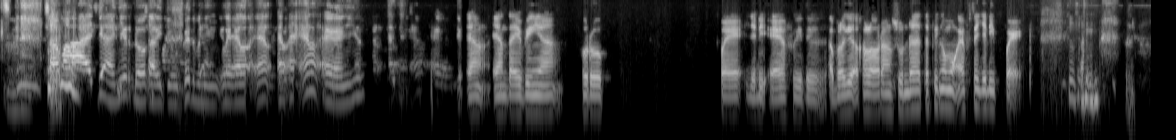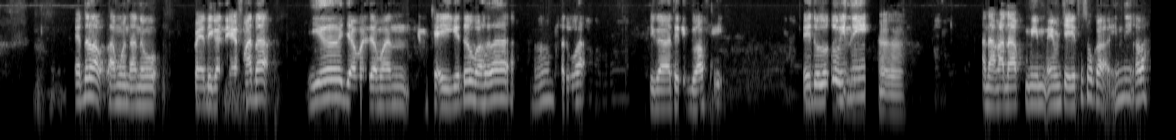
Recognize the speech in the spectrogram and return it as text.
X. Sama aja anjir dua kali juga mending L L L L E anjir. yang yang typingnya huruf P jadi F gitu. Apalagi kalau orang Sunda tapi ngomong F jadi P. Itu lah, lamun anu P diganti F mata. Iya, zaman-zaman MCI gitu bahwa oh, kedua tiga titik dua V. Eh dulu tuh ini Heeh. anak-anak meme MC itu suka ini apa?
